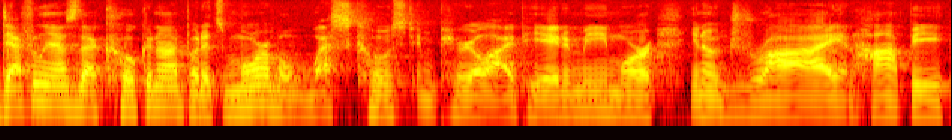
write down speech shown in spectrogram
definitely has that coconut, but it's more of a West Coast Imperial IPA to me, more, you know, dry and hoppy.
